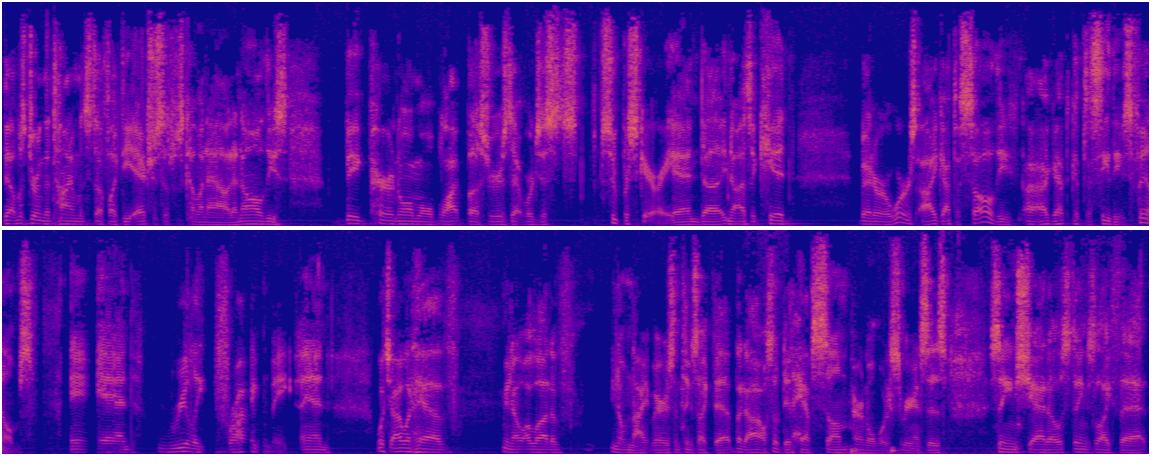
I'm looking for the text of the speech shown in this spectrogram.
that was during the time when stuff like The Exorcist was coming out and all these big paranormal blockbusters that were just super scary. And uh, you know, as a kid, better or worse, I got to saw these. I got to get to see these films and, and really frightened me. And which I would have, you know, a lot of you know nightmares and things like that. But I also did have some paranormal experiences, seeing shadows, things like that.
